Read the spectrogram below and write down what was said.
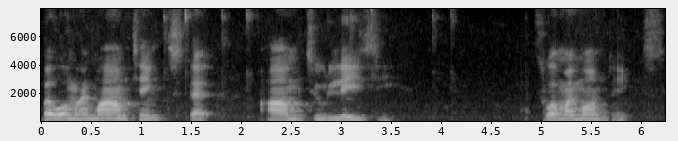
But what my mom thinks that I'm too lazy. That's what my mom thinks.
